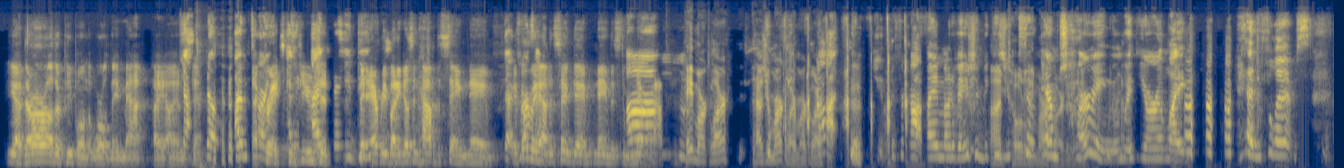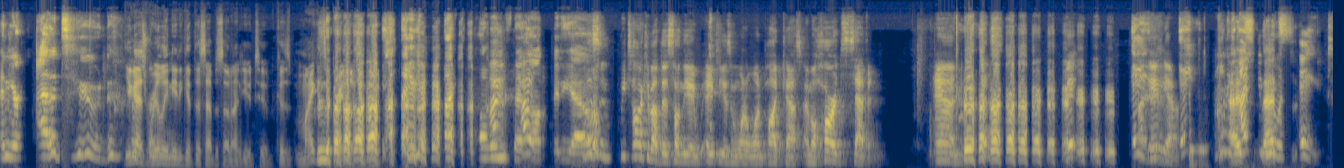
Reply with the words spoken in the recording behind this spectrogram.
Yeah, there are other people in the world named Matt. I, I yeah, understand. no, I'm That sorry. creates I- I confusion may that everybody doesn't have the same name. That if everybody had the same name, name this would never happen. Um, hey Marklar, how's your Marklar, Marklar? forgot. I forgot my motivation because I'm you're totally so Mark damn Lar today. charming with your like head flips and your attitude. You guys really need to get this episode on YouTube because Mike is a great looking dude. Like, I- on video. Listen, we talked about this on the Atheism 101 podcast. I'm a hard seven. And that's, eight, yeah. eight, honey, That's- I give you an that's- eight.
